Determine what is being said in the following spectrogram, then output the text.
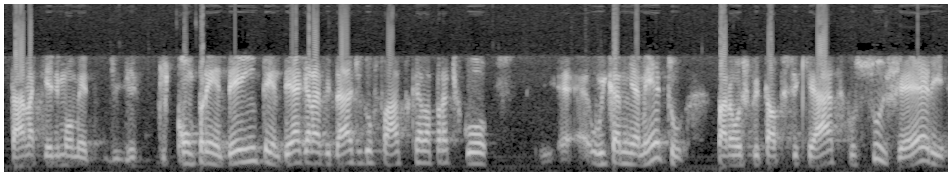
está naquele momento de, de, de, compreender e entender a gravidade do fato que ela praticou, é, o encaminhamento para um hospital psiquiátrico sugere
